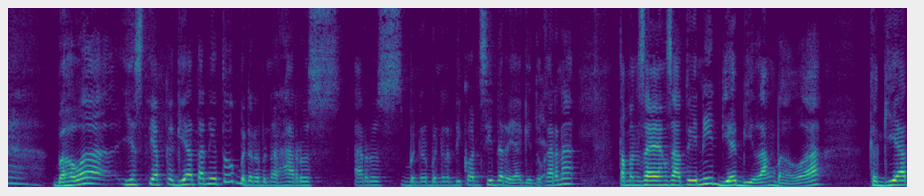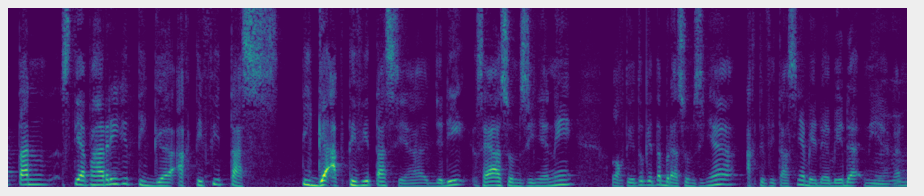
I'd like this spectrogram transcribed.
bahwa ya setiap kegiatan itu benar-benar harus harus benar-benar dikonsider ya gitu. Karena teman saya yang satu ini dia bilang bahwa kegiatan setiap hari tiga aktivitas, tiga aktivitas ya. Jadi saya asumsinya nih waktu itu kita berasumsinya aktivitasnya beda-beda nih ya kan.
